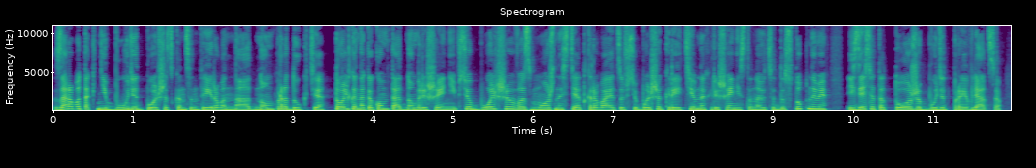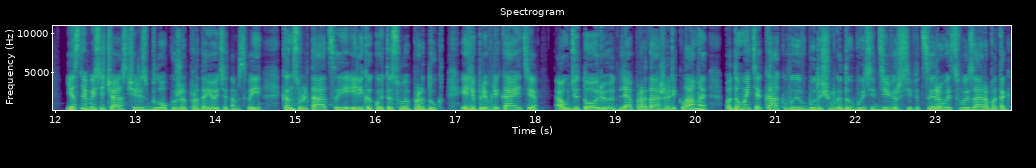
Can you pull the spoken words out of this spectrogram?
Заработок не будет больше сконцентрирован на одном продукте, только на каком-то одном решении. Все больше возможностей открывается, все больше креативных решений становятся доступными, и здесь это тоже будет проявляться. Если вы сейчас через блог уже продаете там свои консультации или какой-то свой продукт, или привлекаете аудиторию для продажи рекламы, подумайте, как вы в будущем году будете диверсифицировать свой заработок,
